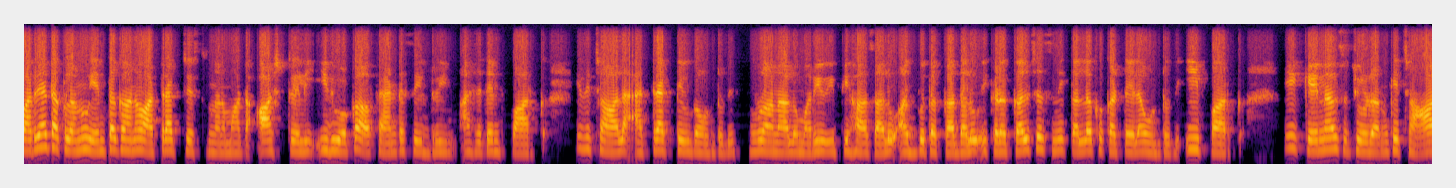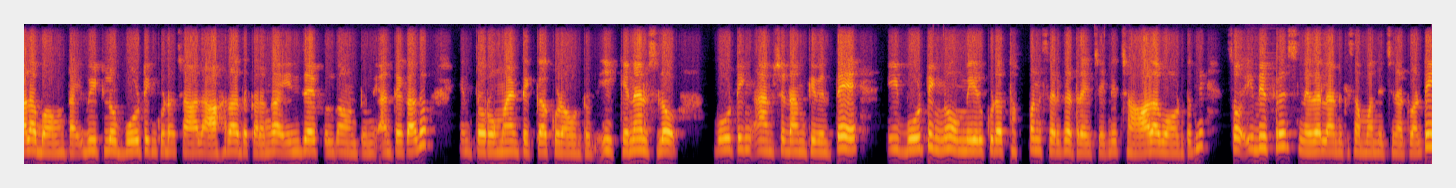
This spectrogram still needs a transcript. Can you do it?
పర్యాటకులను ఎంతగానో అట్రాక్ట్ చేస్తుంది అనమాట ఆస్ట్రేలియా ఇది ఒక ఫ్యాంటసీ డ్రీమ్ అసెటెంట్ పార్క్. ఇది చాలా అట్రాక్టివ్గా ఉంటుంది. పురాణాలు మరియు ఇతిహాసాలు అద్భుత కథలు ఇక్కడ కల్చర్స్ని కళ్ళకు కట్టేలా ఉంటుంది ఈ పార్క్. ఈ కెనాల్స్ చూడడానికి చాలా బాగుంటాయి. వీటిలో బోటింగ్ కూడా చాలా ఆహ్లాదకరంగా ఎంజాయ్ఫుల్గా ఉంటుంది. అంతేకాదు ఎంతో రొమాంటిక్గా కూడా ఉంటుంది. ఈ కెనాల్స్లో బోటింగ్ ఆమ్స్టర్డామ్కి వెళ్తే ఈ బోటింగ్ను మీరు కూడా తప్పనిసరిగా ట్రై చేయండి. చాలా బాగుంటుంది. సో ఇది ఫ్రెండ్స్ నెదర్లాండ్కి సంబంధించినటువంటి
